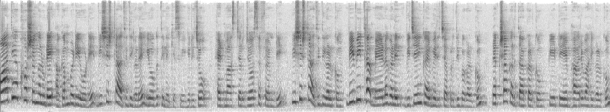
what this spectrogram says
വാദ്യാഘോഷങ്ങളുടെ അകമ്പടിയോടെ വിശിഷ്ട അതിഥികളെ യോഗത്തിലേക്ക് സ്വീകരിച്ചു. ഹെഡ്മാസ്റ്റർ ജോസഫ് എം ഡി വിശിഷ്ട അതിഥികൾക്കും വിവിധ മേളകളിൽ വിജയം കൈവരിച്ച പ്രതിഭകൾക്കും രക്ഷാകർത്താക്കൾക്കും പി ടി എ ഭാരവാഹികൾക്കും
